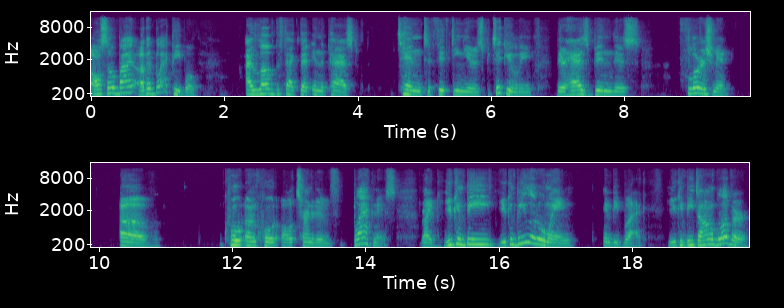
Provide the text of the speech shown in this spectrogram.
also by other black people. I love the fact that in the past 10 to 15 years, particularly, there has been this flourishment of quote unquote alternative blackness. Right. Like you can be you can be Lil Wayne and be black. You can be Donald Glover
